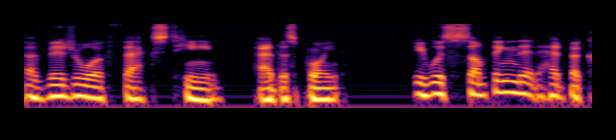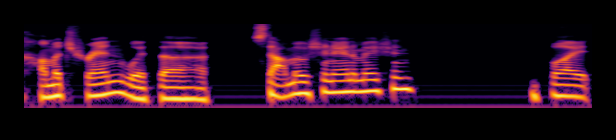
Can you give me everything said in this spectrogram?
a visual effects team at this point it was something that had become a trend with uh stop motion animation but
